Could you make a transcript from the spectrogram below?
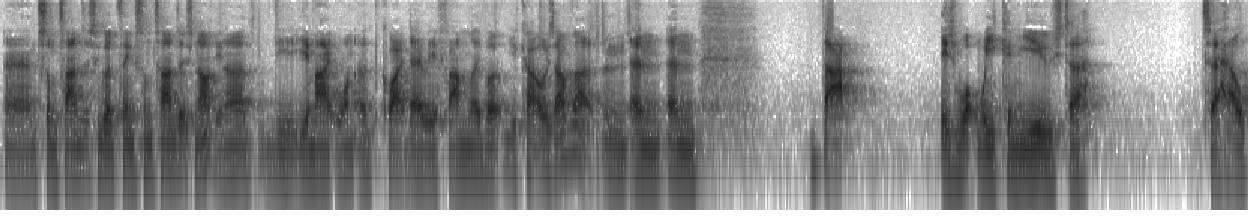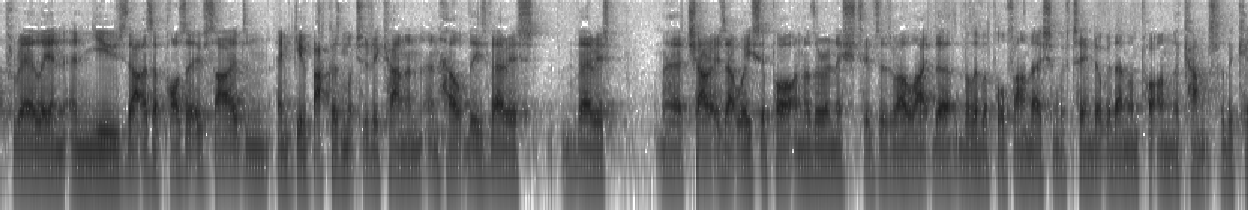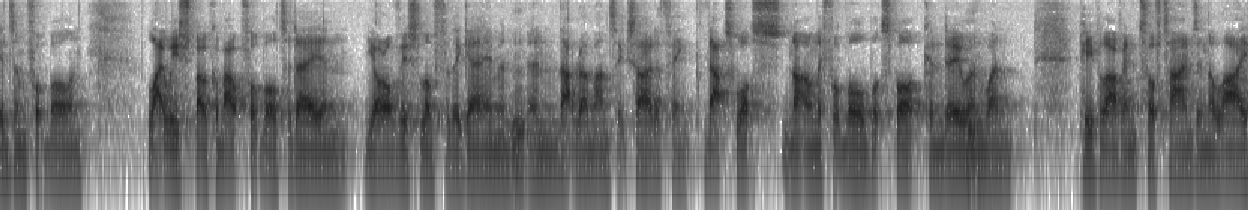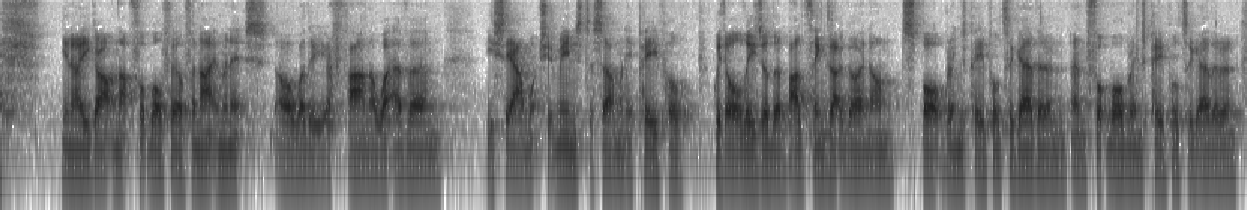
um, sometimes it's a good thing, sometimes it's not. You know, you, you might want a quiet day with your family, but you can't always have that, and and and that is what we can use to to help really and, and use that as a positive side and, and give back as much as we can and, and help these various various uh, charities that we support and other initiatives as well like the, the Liverpool Foundation we've teamed up with them and put on the camps for the kids and football and like we've spoke about football today and your obvious love for the game and, mm. and that romantic side I think that's what's not only football but sport can do and mm. when people are having tough times in their life you know, you go out on that football field for 90 minutes, or whether you're a fan or whatever, and you see how much it means to so many people. With all these other bad things that are going on, sport brings people together, and, and football brings people together, and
